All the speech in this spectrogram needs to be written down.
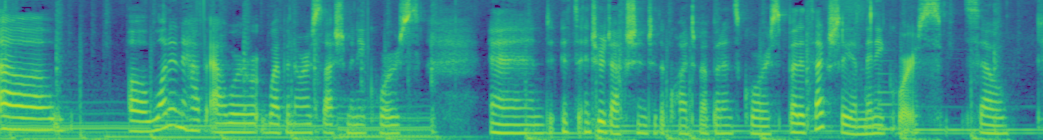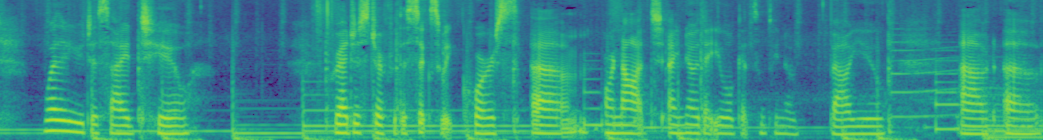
a, a one and a half hour webinar slash mini course, and it's an introduction to the quantum abundance course, but it's actually a mini course. So whether you decide to register for the six week course um, or not, I know that you will get something of value out of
